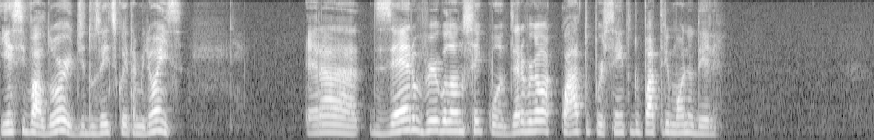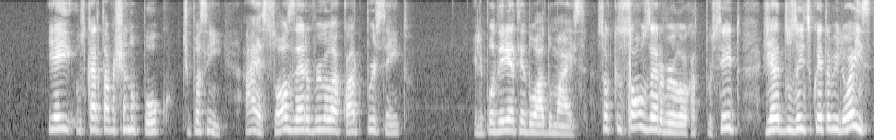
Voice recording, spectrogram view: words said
E esse valor de 250 milhões era 0, não sei quanto, 0,4% do patrimônio dele. E aí os caras estavam achando pouco. Tipo assim, ah, é só 0,4%. Ele poderia ter doado mais. Só que só o 0,4% já é 250 milhões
